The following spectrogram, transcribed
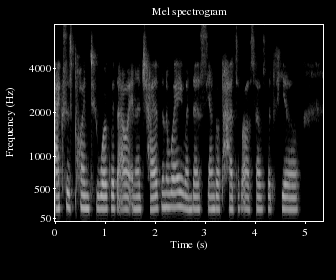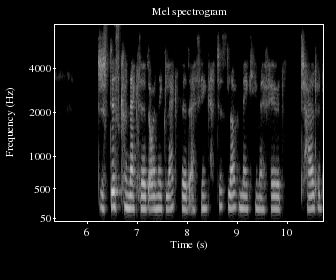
access point to work with our inner child in a way when there's younger parts of ourselves that feel just disconnected or neglected. I think I just love making my favorite childhood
